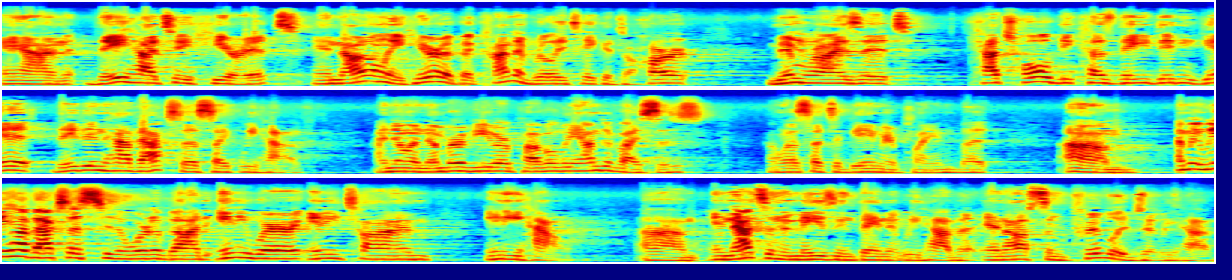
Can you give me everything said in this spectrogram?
and they had to hear it, and not only hear it, but kind of really take it to heart, memorize it, catch hold because they didn't get, they didn't have access like we have. I know a number of you are probably on devices, unless that's a game you're playing, but um, I mean, we have access to the Word of God anywhere, anytime, anyhow. Um, and that's an amazing thing that we have, an awesome privilege that we have.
